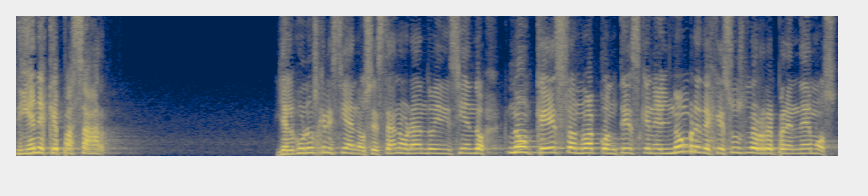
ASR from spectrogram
Tiene que pasar. Y algunos cristianos están orando y diciendo, no, que esto no acontezca, en el nombre de Jesús lo reprendemos.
